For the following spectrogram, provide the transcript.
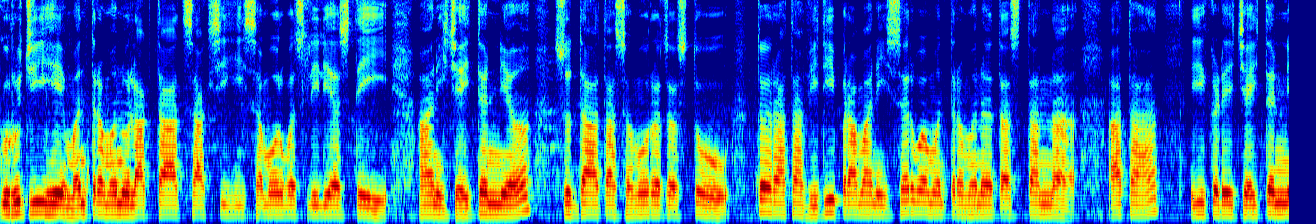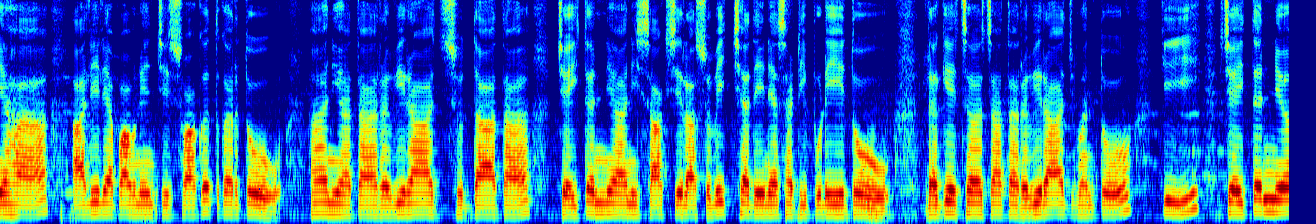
गुरुजी हे मंत्र म्हणू लागतात. साक्षी ही समोर बसलेली असते आणि चैतन्यसुद्धा आता समोरच असतो. तर आता विधीप्रमाणे सर्व मंत्र म्हणत असताना आता इकडे चैतन्य हा आलेल्या पाहुण्यांचे स्वागत करतो आणि आता रविराजसुद्धा आता चैतन्य आणि साक्षीला शुभेच्छा देण्यासाठी पुढे येतो. लगेचच आता रविराज म्हणतो की चैतन्य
